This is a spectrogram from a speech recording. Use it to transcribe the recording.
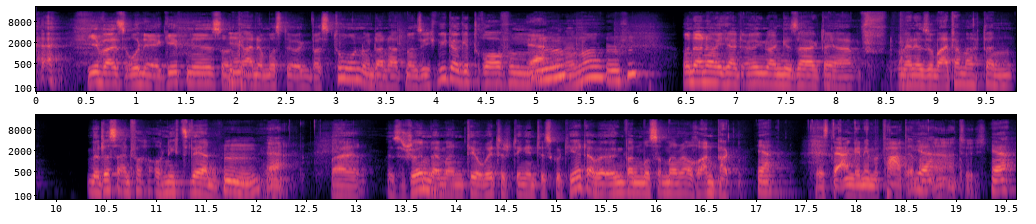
jeweils ohne Ergebnis und ja. keiner musste irgendwas tun und dann hat man sich wieder getroffen. Ja. Und, dann, ne? mhm. und dann habe ich halt irgendwann gesagt, ja, wenn er so weitermacht, dann wird das einfach auch nichts werden. Mhm. Ja. Weil es ist schön, wenn man theoretisch Dinge diskutiert, aber irgendwann muss man auch anpacken. Ja. Das ist der angenehme Part immer, ja, ne, natürlich. Ja,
